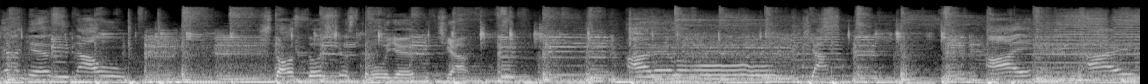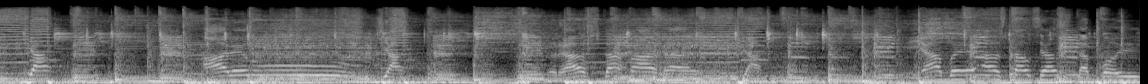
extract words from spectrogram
я не знал что существует час. Остался с тобой,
